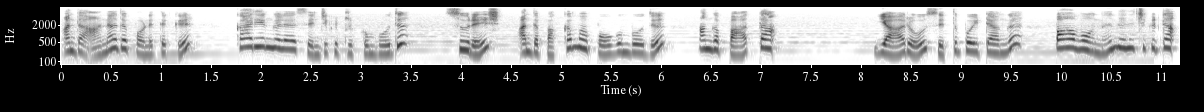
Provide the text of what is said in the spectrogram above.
அந்த அனாதை பணத்துக்கு காரியங்களை செஞ்சுக்கிட்டு இருக்கும்போது சுரேஷ் அந்த பக்கமா போகும்போது அங்க பார்த்தான். யாரோ செத்து போயிட்டாங்க பாவம்னு நினைச்சுக்கிட்டான்.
